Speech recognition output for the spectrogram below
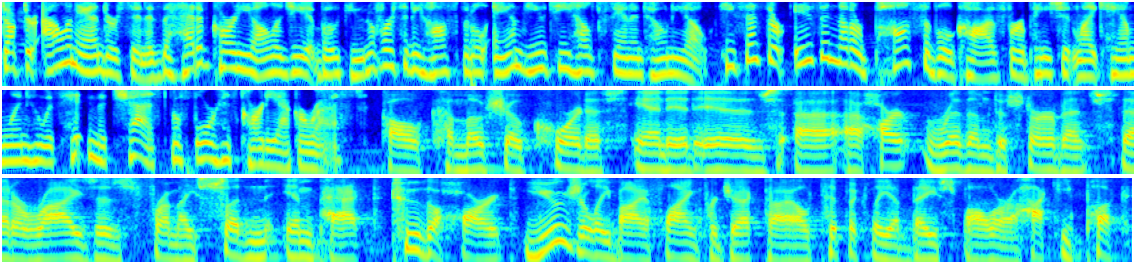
Dr. Alan Anderson is the head of cardiology at both University Hospital and UT Health San Antonio. He says there is another possible cause for a patient like Hamlin who was hit in the chest before his cardiac arrest. Called commotio cordis, and it is uh, a heart rhythm disturbance that arises from a sudden impact to the heart, usually by a flying projectile, typically a baseball or a hockey puck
